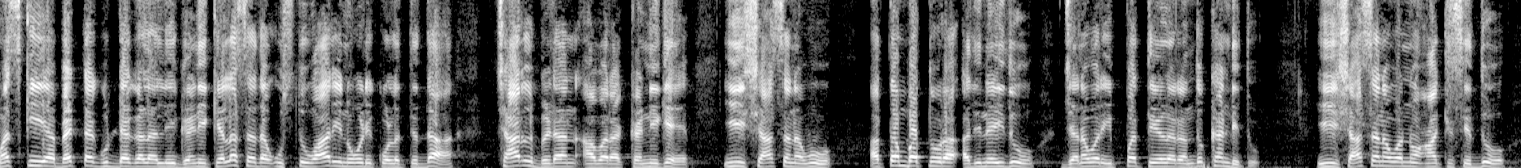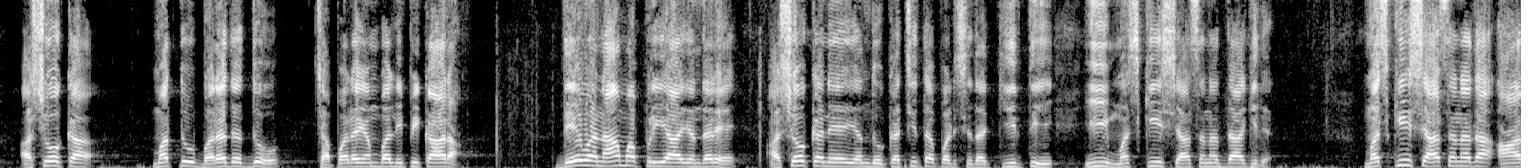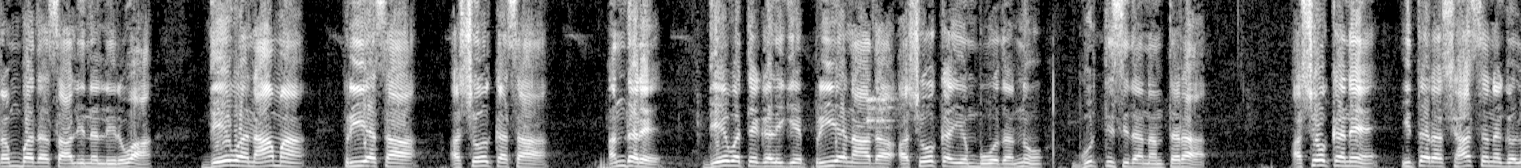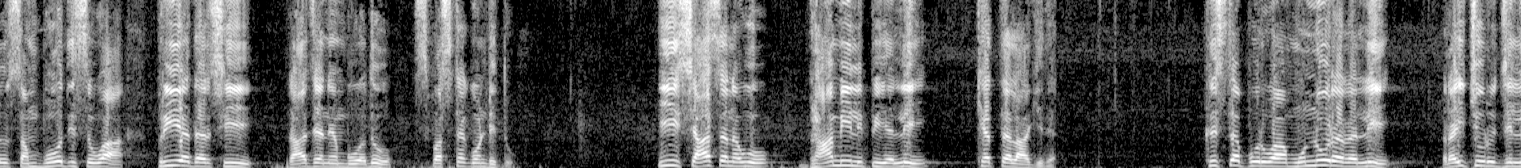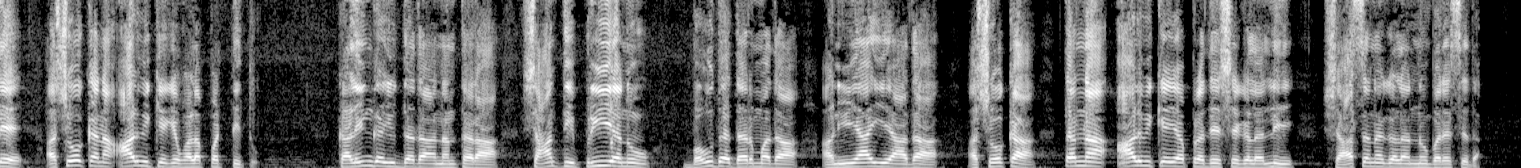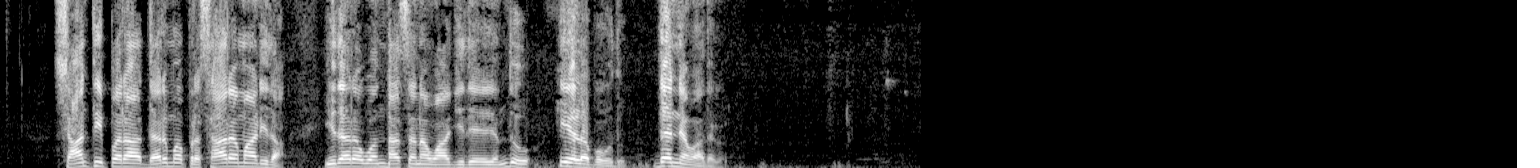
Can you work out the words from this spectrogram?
ಮಸ್ಕಿಯ ಬೆಟ್ಟ ಗುಡ್ಡಗಳಲ್ಲಿ ಗಣಿ ಕೆಲಸದ ಉಸ್ತುವಾರಿ ನೋಡಿಕೊಳ್ಳುತ್ತಿದ್ದ ಚಾರ್ಲ್ ಬಿಡನ್ ಅವರ ಕಣ್ಣಿಗೆ ಈ ಶಾಸನವು ಹತ್ತೊಂಬತ್ತು ನೂರ ಹದಿನೈದು ಜನವರಿ ಇಪ್ಪತ್ತೇಳರಂದು ಕಂಡಿತು. ಈ ಶಾಸನವನ್ನು ಹಾಕಿಸಿದ್ದು ಅಶೋಕ ಮತ್ತು ಬರೆದದ್ದು ಚಪಡ ಎಂಬ ಲಿಪಿಕಾರ. ದೇವನಾಮ ಪ್ರಿಯ ಎಂದರೆ ಅಶೋಕನೇ ಎಂದು ಖಚಿತಪಡಿಸಿದ ಕೀರ್ತಿ ಈ ಮಸ್ಕಿ ಶಾಸನದ್ದಾಗಿದೆ. ಮಸ್ಕಿ ಶಾಸನದ ಆರಂಭದ ಸಾಲಿನಲ್ಲಿರುವ ದೇವನಾಮ ಪ್ರಿಯಸ, ಅಶೋಕಸ ಅಂದರೆ ದೇವತೆಗಳಿಗೆ ಪ್ರಿಯನಾದ ಅಶೋಕ ಎಂಬುದನ್ನು ಗುರ್ತಿಸಿದ ನಂತರ ಅಶೋಕನೇ ಇತರ ಶಾಸನಗಳು ಸಂಬೋಧಿಸುವ ಪ್ರಿಯದರ್ಶಿ ರಾಜನೆಂಬುದು ಸ್ಪಷ್ಟಗೊಂಡಿತು. ಈ ಶಾಸನವು ಬ್ರಾಹ್ಮಿ ಲಿಪಿಯಲ್ಲಿ ಕೆತ್ತಲಾಗಿದೆ. ಕ್ರಿಸ್ತಪೂರ್ವ ಮುನ್ನೂರರಲ್ಲಿ ರಾಯಚೂರು ಜಿಲ್ಲೆ ಅಶೋಕನ ಆಳ್ವಿಕೆಗೆ ಒಳಪಟ್ಟಿತು. ಕಳಿಂಗ ಯುದ್ಧದ ನಂತರ ಶಾಂತಿ ಪ್ರಿಯನು ಬೌದ್ಧ ಧರ್ಮದ ಅನುಯಾಯಿಯಾದ ಅಶೋಕ ತನ್ನ ಆಳ್ವಿಕೆಯ ಪ್ರದೇಶಗಳಲ್ಲಿ ಶಾಸನಗಳನ್ನು ಬರೆಸಿದ. ಶಾಂತಿಪರ ಧರ್ಮ ಪ್ರಸಾರ ಮಾಡಿದ. ಇದರ ಒಂದು ಶಾಸನವಾಗಿದೆ ಎಂದು ಹೇಳಬಹುದು. ಧನ್ಯವಾದಗಳು.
